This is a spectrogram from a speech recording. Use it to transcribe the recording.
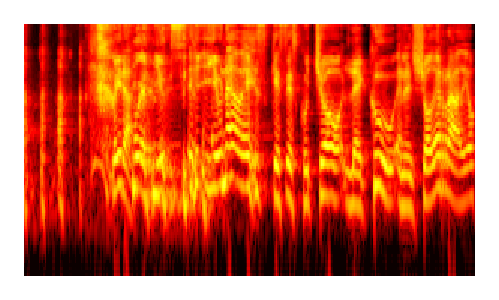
Mira, y, una vez que se escuchó Le Coup en el show de radio,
